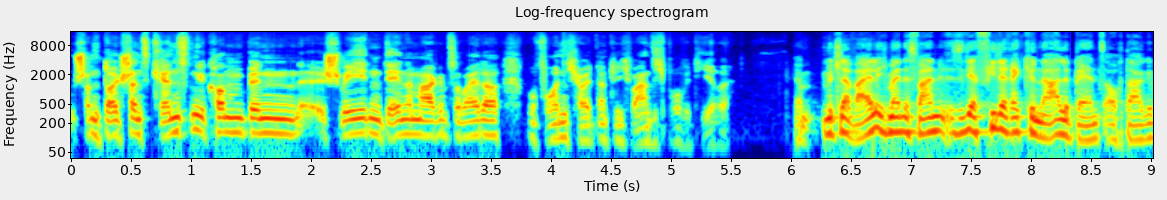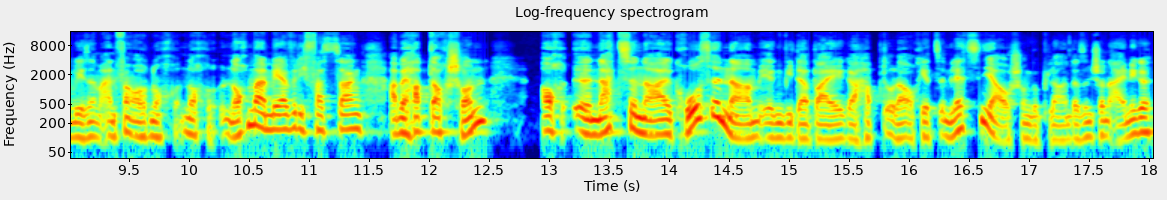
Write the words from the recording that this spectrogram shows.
schon Deutschlands Grenzen gekommen bin, äh, Schweden, Dänemark und so weiter, wovon ich heute natürlich wahnsinnig profitiere. Ja, mittlerweile, ich meine, es waren, es sind ja viele regionale Bands auch da gewesen. Am Anfang auch noch, noch, noch mal mehr, würde ich fast sagen. Aber ihr habt auch schon auch äh, national große Namen irgendwie dabei gehabt oder auch jetzt im letzten Jahr auch schon geplant. Da sind schon einige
